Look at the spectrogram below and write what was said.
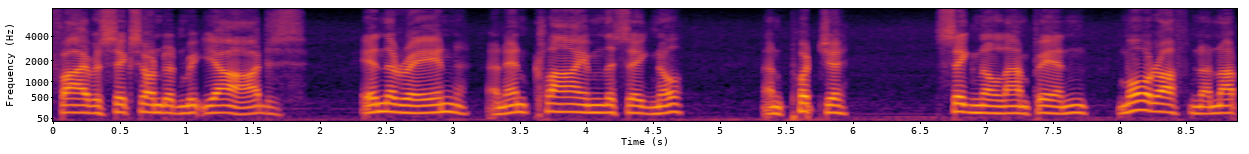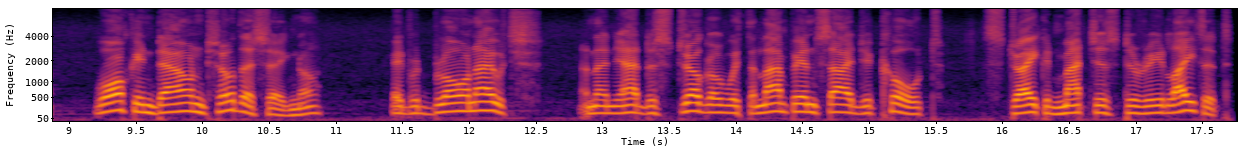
five or six hundred yards in the rain and then climb the signal and put your signal lamp in, more often than not, walking down to the signal, it would blown out, and then you had to struggle with the lamp inside your coat, striking matches to relight it.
